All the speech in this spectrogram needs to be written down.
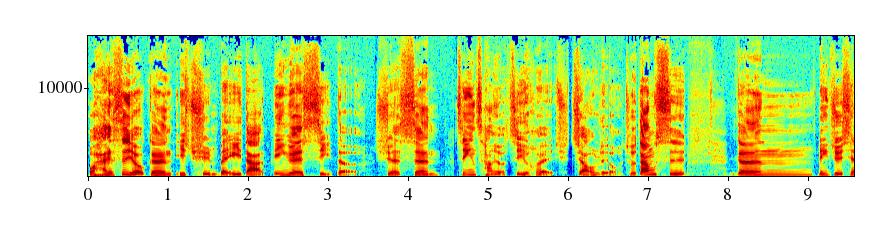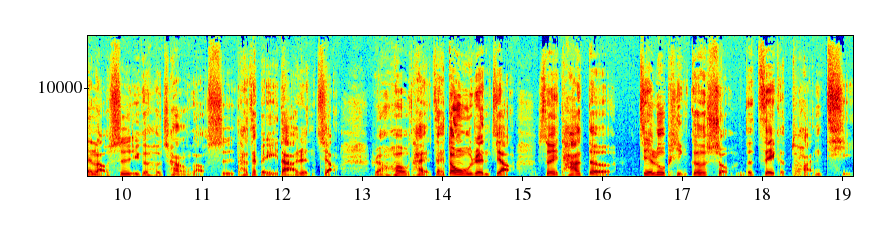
我还是有跟一群北艺大音乐系的学生经常有机会去交流。就当时跟林举贤老师，一个合唱老师，他在北艺大任教，然后他也在东吴任教，所以他的节录品歌手的这个团体，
